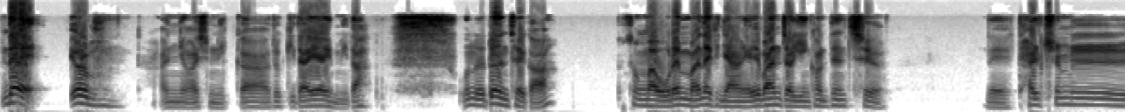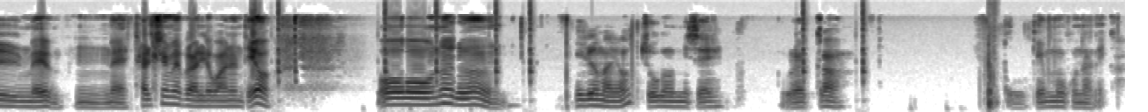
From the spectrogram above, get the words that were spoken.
네, 여러분, 안녕하십니까. 도끼다이아입니다. 오늘은 제가 정말 오랜만에 그냥 일반적인 컨텐츠, 네, 탈출 맵, 음, 네, 탈출 맵을 하려고 하는데요. 어, 오늘은 이름하여 조금 이제, 뭐랄까, 그, 게임모구나, 내가.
